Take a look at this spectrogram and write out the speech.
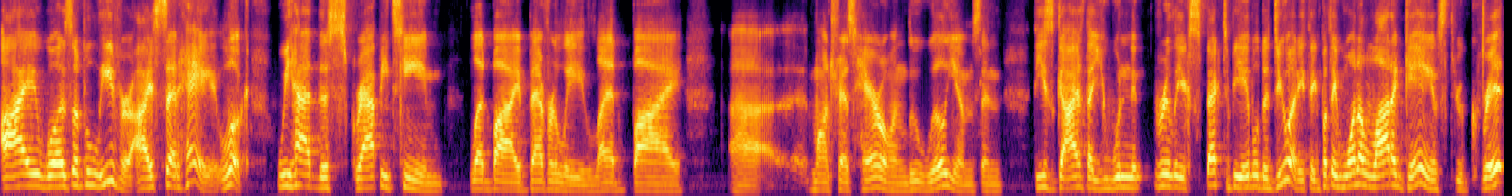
I was a believer. I said, hey, look, we had this scrappy team led by Beverley, led by uh, Montrezl Harrell and Lou Williams and these guys that you wouldn't really expect to be able to do anything, but they won a lot of games through grit,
